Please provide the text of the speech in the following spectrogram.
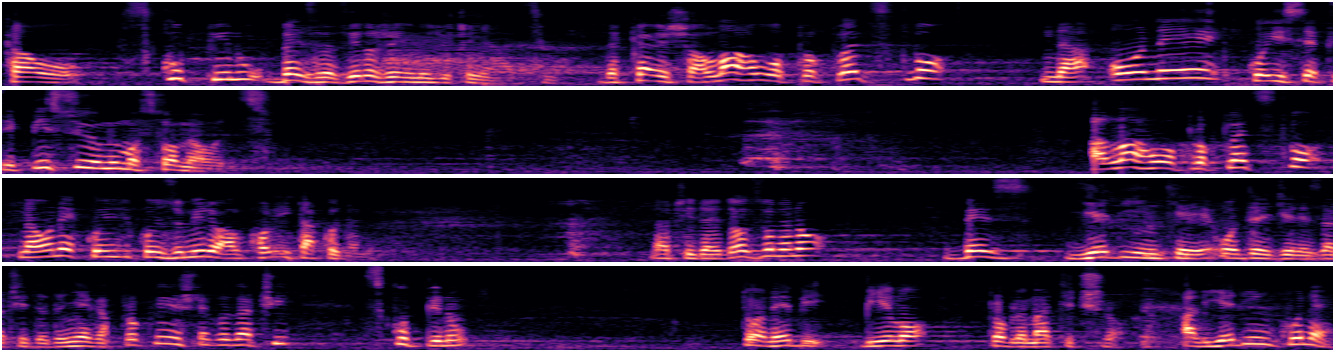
kao skupinu bez razilaženja među učenjacima. Da kažeš Allahovo prokledstvo na one koji se pripisuju mimo svome ocu. Allahovo prokletstvo na one koji konzumiraju alkohol i tako dalje. Znači da je dozvoljeno bez jedinke određene, znači da do njega proklinješ, nego znači skupinu, to ne bi bilo problematično. Ali jedinku ne,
